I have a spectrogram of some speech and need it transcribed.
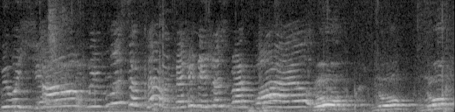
we were young. We must have our imaginations run wild. No, no, no,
